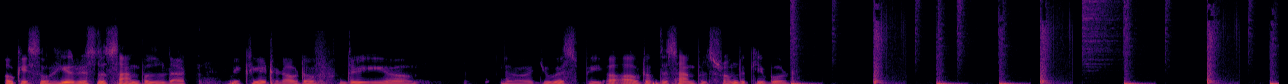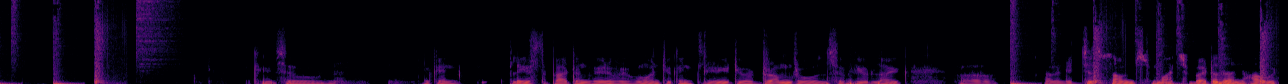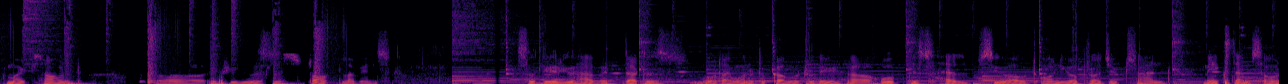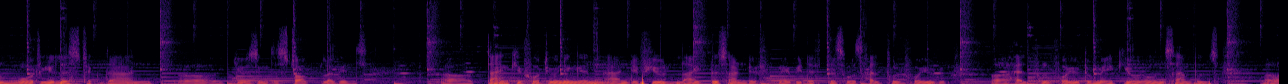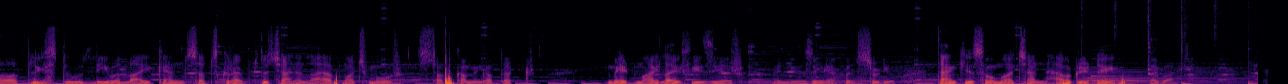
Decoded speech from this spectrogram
okay so here is the sample that we created out of the uh, uh, USB uh, out of the samples from the keyboard. Okay so you can place the pattern wherever you want. You can create your drum rolls if you'd like. Uh, I mean it just sounds much better than how it might sound uh, if you use the stock plugins so there you have it. That is what I wanted to cover today. Uh, hope this helps you out on your projects and makes them sound more realistic than uh, using the stock plugins. Uh, thank you for tuning in and if you like this and if maybe if this was helpful for you uh, helpful for you to make your own samples uh, please do leave a like and subscribe to the channel. I have much more stuff coming up that made my life easier in using fl studio. Thank you so much and have a great day. Bye bye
